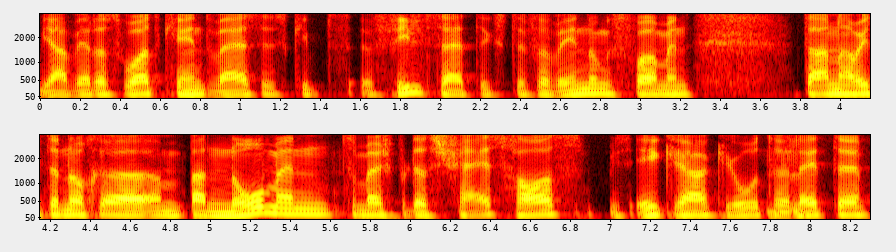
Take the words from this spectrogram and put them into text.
Ja, wer das Wort kennt, weiß, es gibt vielseitigste Verwendungsformen. Dann habe ich da noch äh, ein paar Nomen, zum Beispiel das Scheißhaus, ist eh klar, Klo, Toilette.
